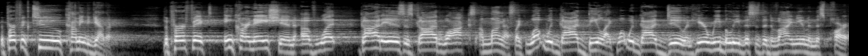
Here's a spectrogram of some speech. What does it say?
The perfect two coming together. The perfect incarnation of what God is as God walks among us. Like, what would God be like? What would God do? And here we believe this is the divine human, this part.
